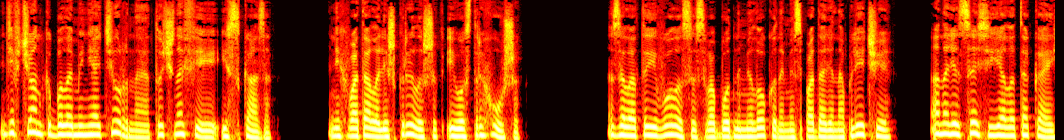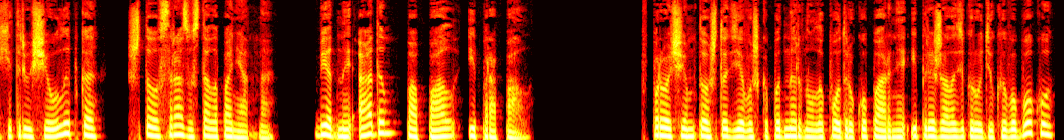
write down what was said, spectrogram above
Девчонка была миниатюрная, точно фея из сказок. Не хватало лишь крылышек и острых ушек. Золотые волосы свободными локонами спадали на плечи, а на лице сияла такая хитрющая улыбка, что сразу стало понятно. Бедный Адам попал и пропал. Впрочем, то, что девушка поднырнула под руку парня и прижалась грудью к его боку,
